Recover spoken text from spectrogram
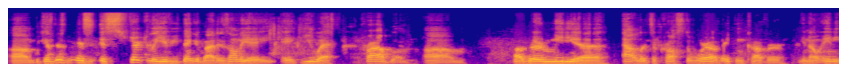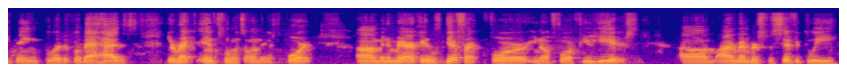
um, because this is, is, strictly, if you think about it, is only a, a U.S. problem. Um, other media outlets across the world they can cover, you know, anything political that has direct influence on their sport. Um, in America, it was different for you know for a few years. Um, I remember specifically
